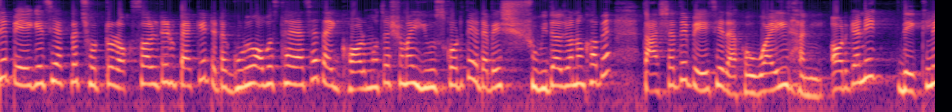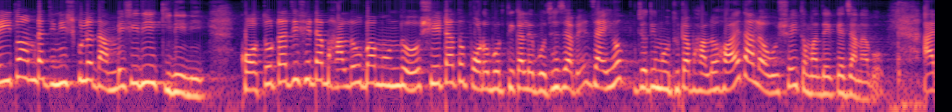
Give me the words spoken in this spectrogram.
যে পেয়ে গেছি একটা ছোট্ট রক সল্টের প্যাকেট, এটা গুঁড়ো অবস্থায় আছে, তাই ঘর মোচার সময় ইউজ করতে এটা বেশ সুবিধাজনক হবে। তার সাথে পেয়েছি দেখো ওয়াইল্ড হানি অর্গানিক দেখলেই তো আমরা জিনিসগুলো দাম বেশি দিয়ে কিনে নিই কতটা যে সেটা ভালো বা মন্দ, সেটা তো পরবর্তীকালে বোঝা যাবে। যাই হোক, যদি মধুটা ভালো হয়, তাহলে অবশ্যই তোমাদেরকে জানাব। আর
